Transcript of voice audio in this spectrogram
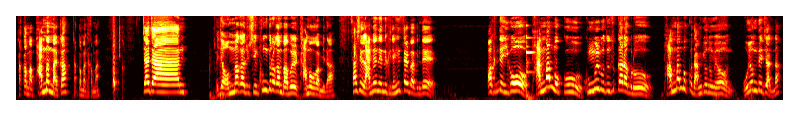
잠깐만 반만 말까? 잠깐만 잠깐만 짜잔 이제 엄마가 주신 콩 들어간 밥을 다 먹어갑니다 사실 라면에는 그냥 흰쌀밥인데 아 근데 이거 밥만 먹고 국물 묻은 숟가락으로 밥만 먹고 남겨놓으면 오염되지 않나?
